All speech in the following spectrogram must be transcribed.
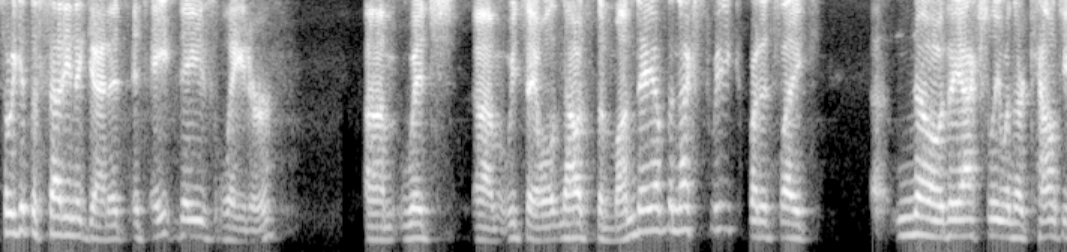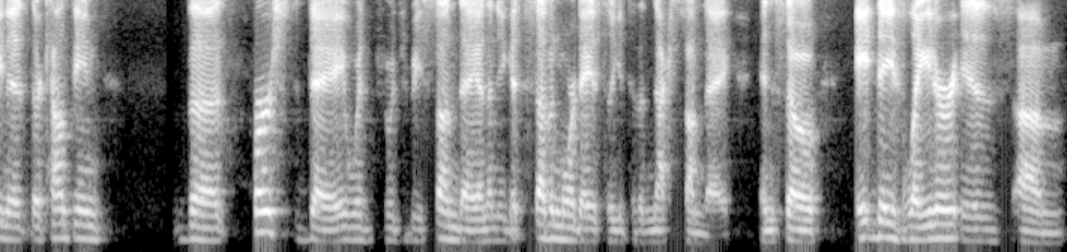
so we get the setting again. It's it's eight days later, um, which um, we'd say, well, now it's the Monday of the next week, but it's like, uh, no, they actually, when they're counting it, they're counting the first day would would be Sunday, and then you get seven more days till you get to the next Sunday. And so eight days later is um,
